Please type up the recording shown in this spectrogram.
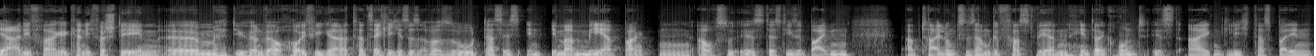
Ja, die Frage kann ich verstehen. Ähm, die hören wir auch häufiger. Tatsächlich ist es aber so, dass es in immer mehr Banken auch so ist, dass diese beiden Abteilungen zusammengefasst werden. Hintergrund ist eigentlich, dass bei den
